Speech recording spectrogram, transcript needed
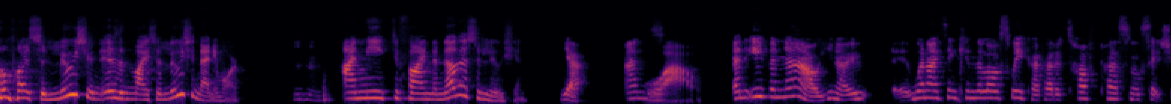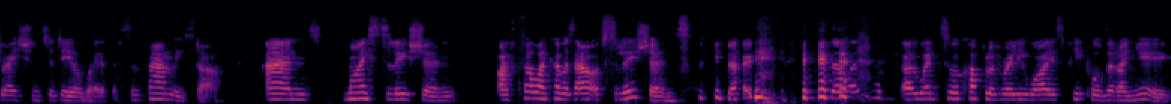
my solution isn't my solution anymore. Mm-hmm. I need to find another solution. Yeah. And wow. And even now, you know, when I think in the last week I've had a tough personal situation to deal with, some family stuff. And my solution, I felt like I was out of solutions, you know. so I, I went to a couple of really wise people that I knew,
